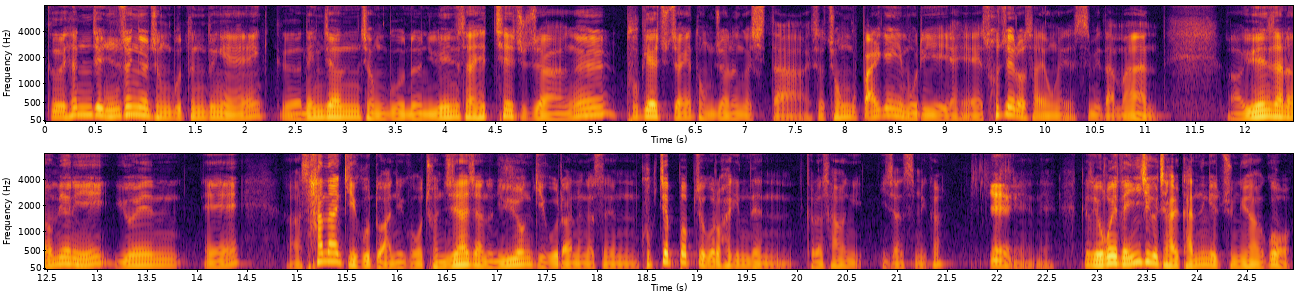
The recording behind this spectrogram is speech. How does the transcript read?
그 현재 윤석열 정부 등등의 그 냉전 정부는 유엔사 해체 주장을 북의 주장에 동조하는 것이다. 그래서 종북 빨갱이 무리의 소재로 사용했습니다만 어, 유엔사는 엄연히 유엔의 어, 산하 기구도 아니고 존재하지 않는 유형 기구라는 것은 국제법적으로 확인된 그런 상황이지 않습니까? 예. 네, 네. 그래서 요거에 대한 인식을 잘 갖는 게 중요하고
